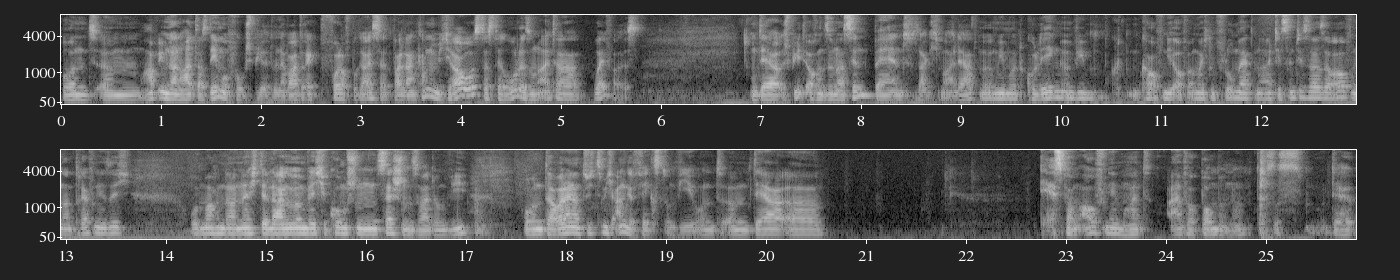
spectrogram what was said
Und ähm, habe ihm dann halt das Demo vorgespielt. Und er war direkt voll auf begeistert, weil dann kam nämlich raus, dass der Rohle so ein alter Wafer ist. Und der spielt auch in so einer Synth-Band, sag ich mal. Der hat irgendwie mit Kollegen irgendwie, kaufen die auf irgendwelchen Flohmärkten alte Synthesizer auf und dann treffen die sich und machen da nächtelang irgendwelche komischen Sessions halt irgendwie. Und da war er natürlich ziemlich angefixt irgendwie. Und ähm, der, äh, der ist beim Aufnehmen halt einfach Bombe. Ne? Das ist, der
